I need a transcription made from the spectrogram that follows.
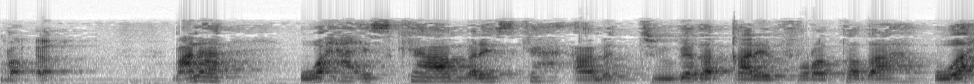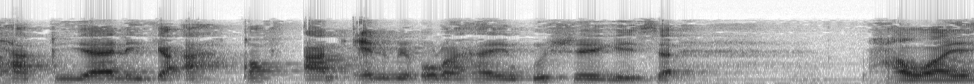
dhaco. Macnaha waxa iskaamariska ama tuugada qalin furatada waxa qiyaaliga ah qof aan cilmi ulahayn u sheegaysa waxa waaye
